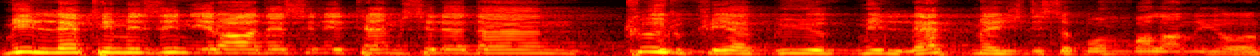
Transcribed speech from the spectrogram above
Milletimizin iradesini temsil eden Türkiye Büyük Millet Meclisi bombalanıyor.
